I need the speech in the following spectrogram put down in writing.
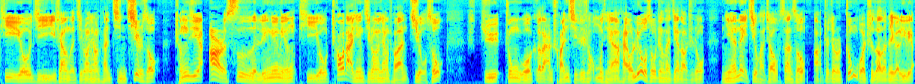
TEU 级以上的集装箱船近七十艘，承接二四零零零 TEU 超大型集装箱船九艘，居中国各大船企之首。目前还有六艘正在建造之中，年内计划交付三艘啊！这就是中国制造的这个力量。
